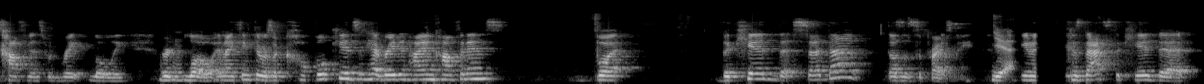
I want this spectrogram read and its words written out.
confidence would rate lowly or Mhm. low. And I think there was a couple kids that had rated high in confidence, but the kid that said that doesn't surprise me Yeah. You know, because that's the kid that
